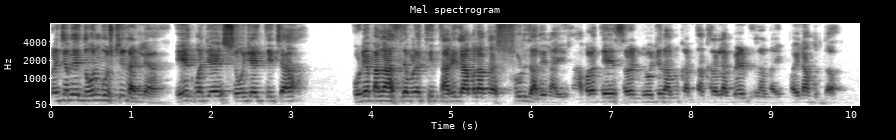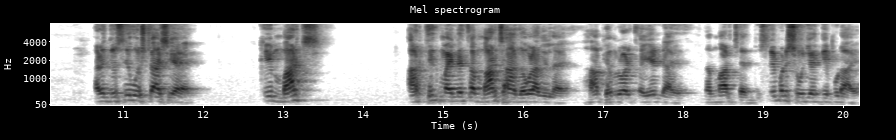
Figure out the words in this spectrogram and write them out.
पण याच्यामध्ये दोन गोष्टी घडल्या. एक म्हणजे शिवजयंतीच्या पुढे मागे असल्यामुळे ती तारीख आम्हाला आता सूट झाली नाही. आम्हाला ते सगळं नियोजन आम्ही करता करायला वेळ मिळाला नाही पहिला मुद्दा. आणि दुसरी गोष्ट अशी आहे की मार्च आर्थिक महिन्याचा मार्च हा जवळ आलेला आहे. हा फेब्रुवारीचा एंड आहे. मार्च आहे. दुसरी पण शिवजयंती पुढे आहे.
